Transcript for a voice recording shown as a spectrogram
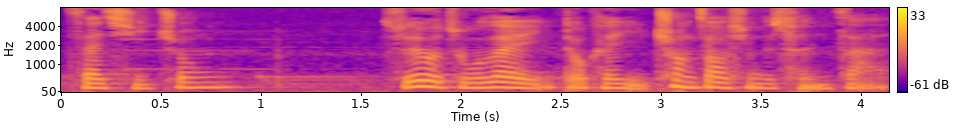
在其中，所有族类都可以创造性的存在。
